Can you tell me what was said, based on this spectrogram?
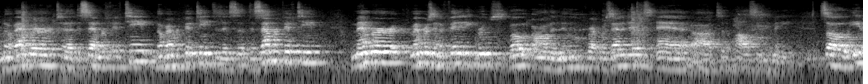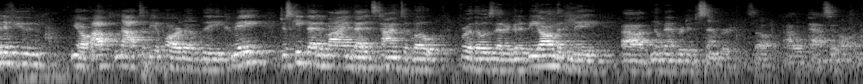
November to December 15th, November 15th to Dece- December 15th, member, members in affinity groups vote on the new representatives and uh, to the policy committee. So even if you, you know, opt not to be a part of the committee, just keep that in mind that it's time to vote for those that are going to be on the committee uh, November to December. So I will pass it on.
